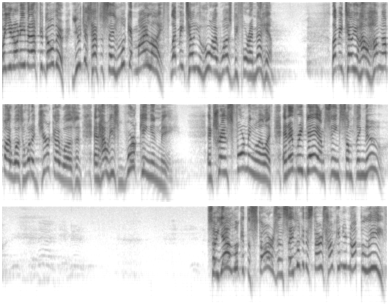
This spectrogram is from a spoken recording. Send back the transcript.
But you don't even have to go there. You just have to say, Look at my life. Let me tell you who I was before I met Him. Let me tell you how hung up I was and what a jerk I was and, and how He's working in me and transforming my life. And every day I'm seeing something new. So, yeah, look at the stars and say, Look at the stars. How can you not believe?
